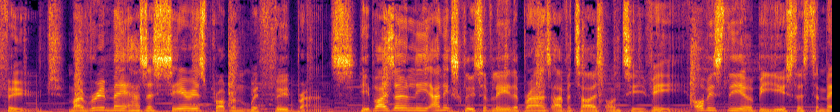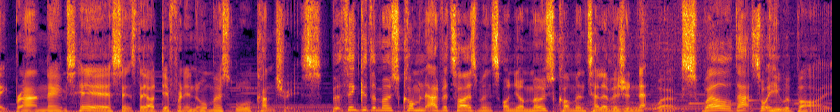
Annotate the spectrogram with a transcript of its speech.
food. My roommate has a serious problem with food brands. He buys only and exclusively the brands advertised on TV. Obviously, it would be useless to make brand names here since they are different in almost all countries. But think of the most common advertisements on your most common television networks. Well, that's what he would buy.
